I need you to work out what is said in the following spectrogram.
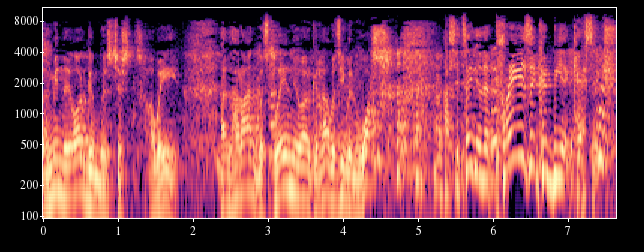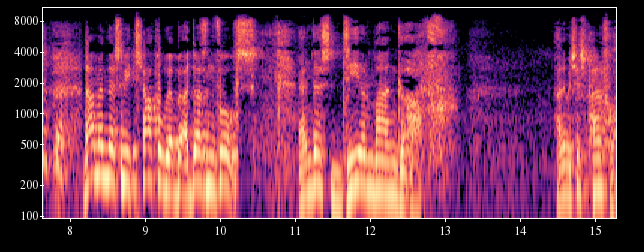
I mean, the organ was just away. And her aunt was playing the organ. That was even worse. I said, think of the praise it could be at Keswick. Now I'm in this wee chapel with about a dozen folks. And this dear man got up. And it was just powerful.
